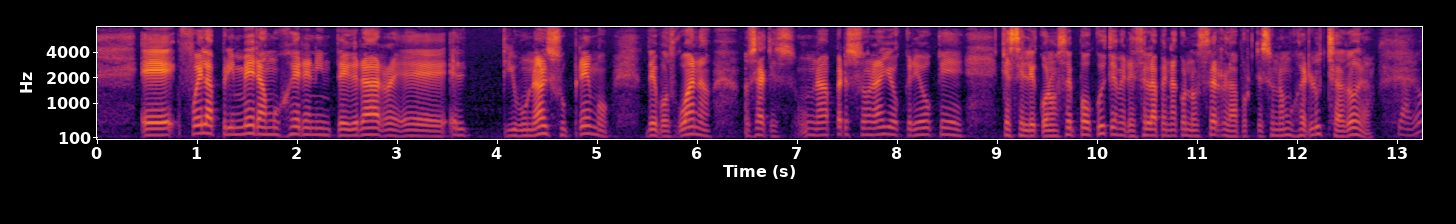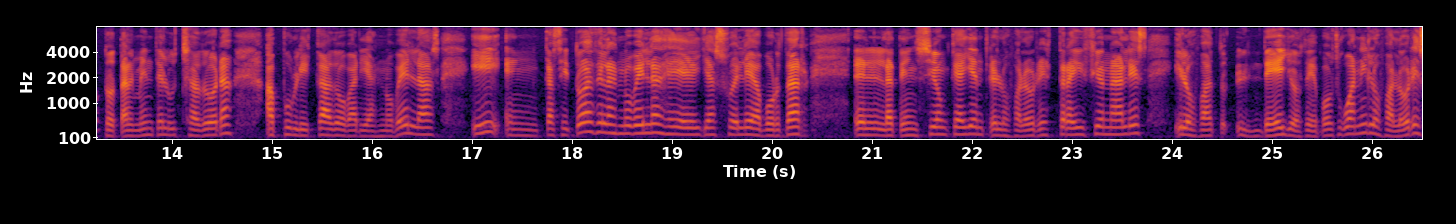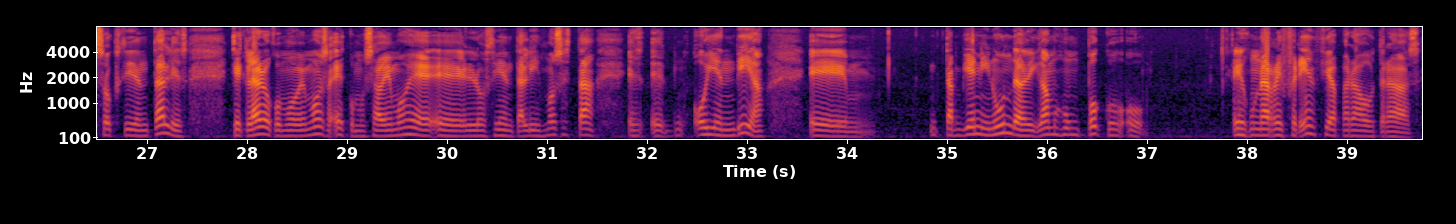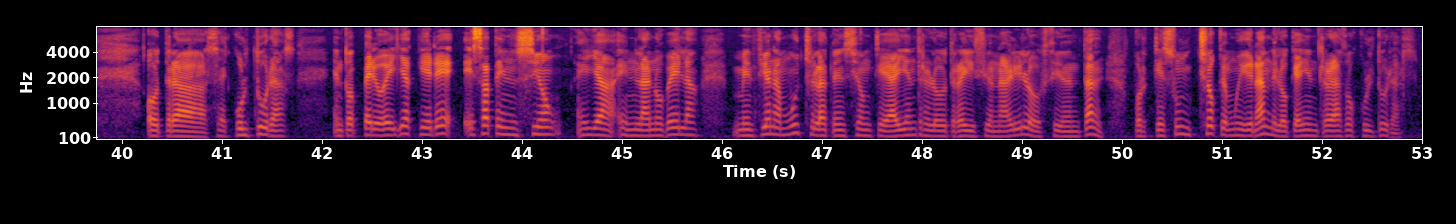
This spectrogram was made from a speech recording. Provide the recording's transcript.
eh, fue la primera mujer en integrar eh, el Tribunal Supremo de Botswana. O sea que es una persona, yo creo que, que se le conoce poco y que merece la pena conocerla, porque es una mujer luchadora Claro. totalmente luchadora, ha publicado varias novelas y en casi todas de las novelas ella suele abordar eh, la tensión que hay entre los valores tradicionales y los de ellos de Botswana y los valores occidentales, que claro, como vemos, eh, como sabemos, eh, eh, el occidentalismo se está es- hoy en día eh, también inunda, digamos, un poco o es una referencia para otras otras eh, culturas. Ento- pero ella quiere esa tensión, ella en la novela menciona mucho la tensión que hay entre lo tradicional y lo occidental, porque es un choque muy grande lo que hay entre las dos culturas.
